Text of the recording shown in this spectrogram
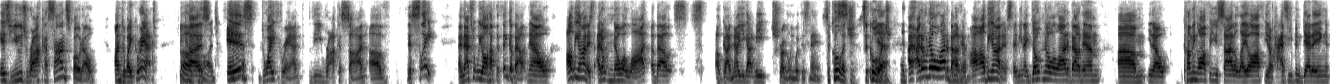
is use Rock Hassan's photo on Dwight Grant because oh, is Dwight Grant the Rock Hassan of this slate? And that's what we all have to think about. Now, I'll be honest, I don't know a lot about. Oh God! Now you got me struggling with his name. Sekulic. Sekulic. Yeah, I, I don't know a lot about Never. him. I'll, I'll be honest. I mean, I don't know a lot about him. Um, you know, coming off a USADA layoff, you know, has he been getting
